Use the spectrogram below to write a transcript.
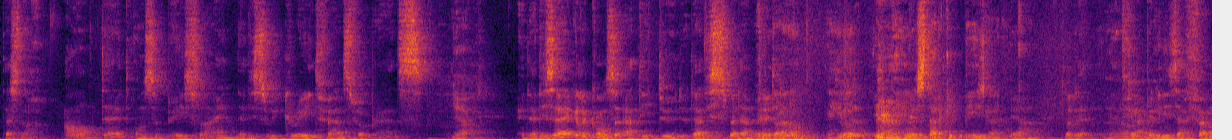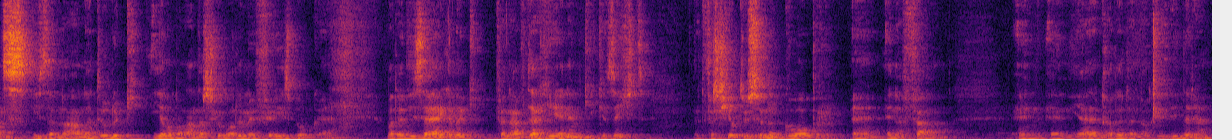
dat is nog altijd onze baseline. Dat is we create fans for brands. Ja. En dat is eigenlijk onze attitude. Dat is wat wij doen. een heel, een hele sterke baseline. Ja, maar de, het grappige is dat fans is daarna natuurlijk helemaal anders geworden met Facebook. Hè. Maar dat is eigenlijk, vanaf één heb ik gezegd, het verschil tussen een koper hè, en een fan. En, en ja, ik had dat nog herinneren.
